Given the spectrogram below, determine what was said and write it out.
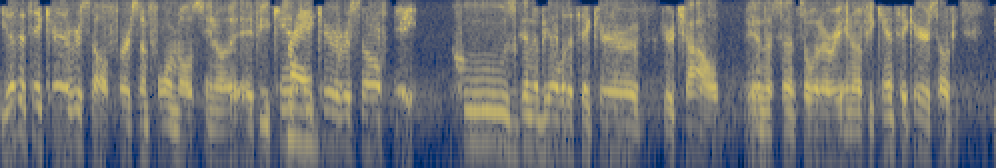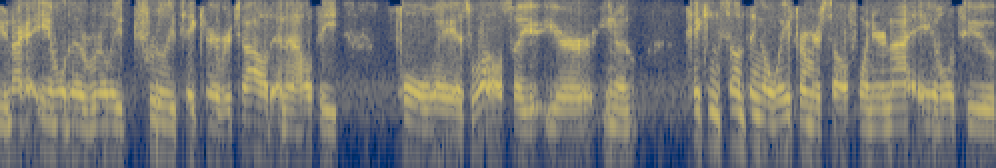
you have to take care of yourself first and foremost. You know, if you can't right. take care of yourself, who's going to be able to take care of your child in a sense or whatever? You know, if you can't take care of yourself, you're not able to really truly take care of your child in a healthy full way as well. So you're, you know, taking something away from yourself when you're not able to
